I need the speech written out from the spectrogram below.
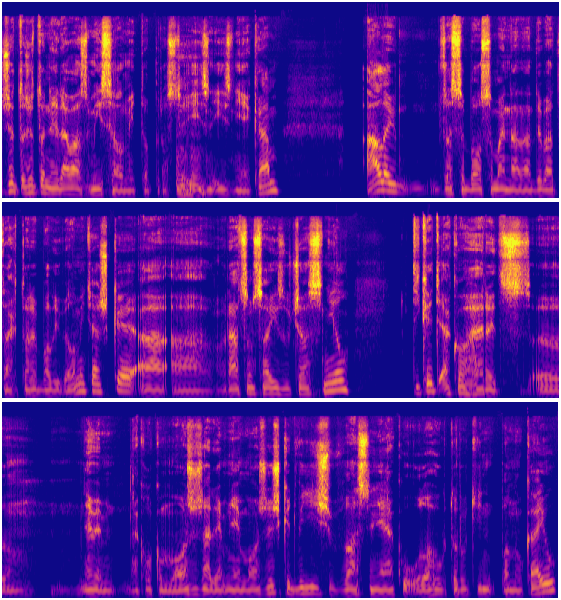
že to, že to nedáva zmysel mi to proste uh-huh. ísť, ísť niekam. Ale zase bol som aj na, na debatách, ktoré boli veľmi ťažké a, a rád som sa ich zúčastnil. Ty keď ako herec, neviem, nakoľko môžeš a nemôžeš, keď vidíš vlastne nejakú úlohu, ktorú ti ponúkajú,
